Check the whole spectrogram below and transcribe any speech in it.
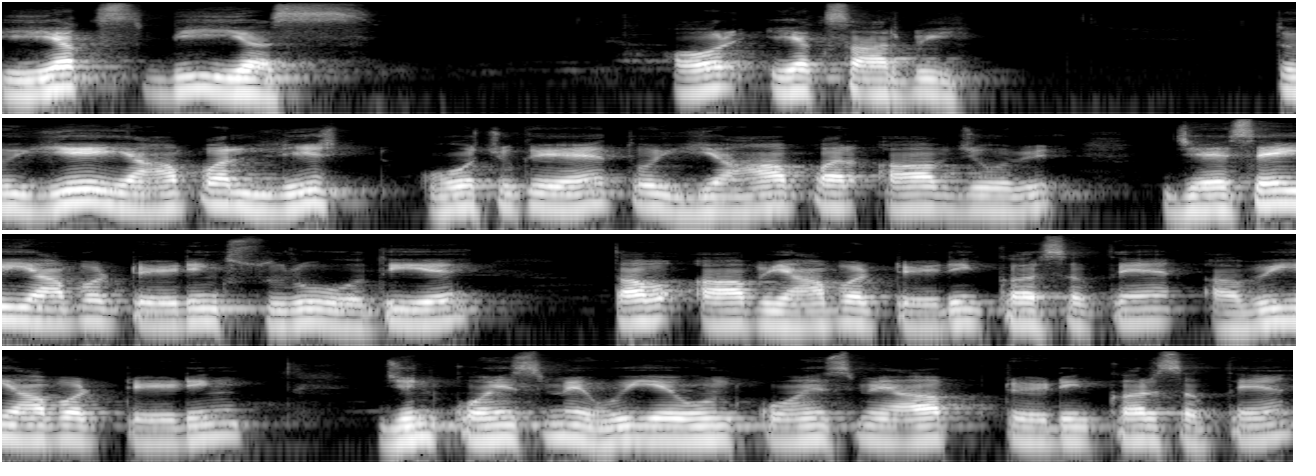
एक्स बी एस और एक्स आर पी तो ये यहाँ पर लिस्ट हो चुके हैं तो यहाँ पर आप जो भी, जैसे ही यहाँ पर ट्रेडिंग शुरू होती है, तब आप यहाँ पर ट्रेडिंग कर सकते हैं। अभी यहाँ पर ट्रेडिंग जिन कॉइन्स में हुई है, उन कॉइन्स में आप ट्रेडिंग कर सकते हैं।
